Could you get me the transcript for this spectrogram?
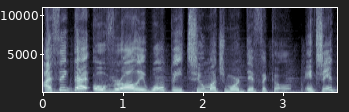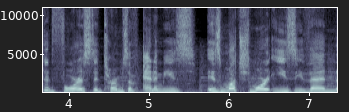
I think that overall it won't be too much more difficult. Enchanted Forest in terms of enemies is much more easy than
